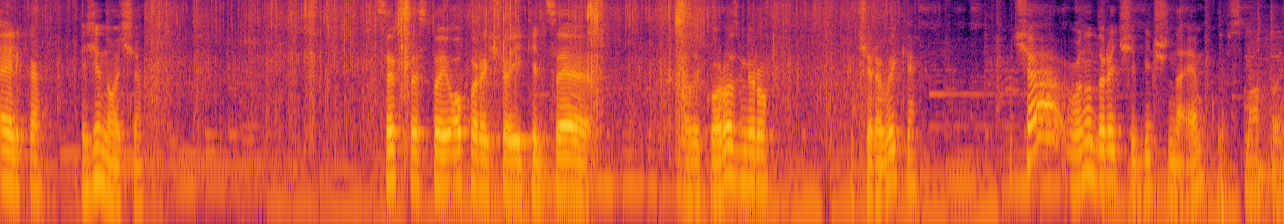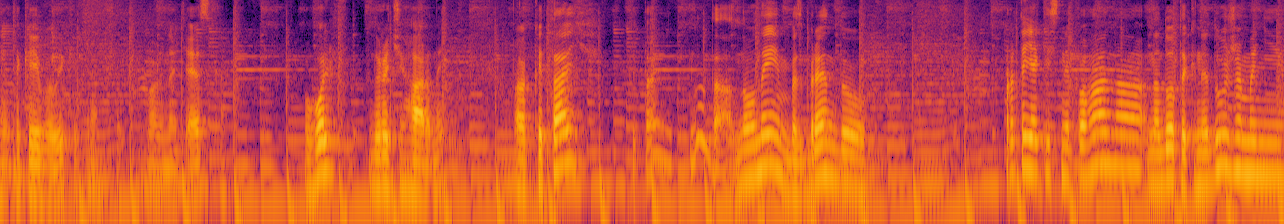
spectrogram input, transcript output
Елька, жіноча. Це все з тої опери, що і кільце великого розміру, і черевики. Хоча воно, до речі, більше на М-ку смахує, не такий великий, прям, що може навіть S-ка. Гольф, до речі, гарний. А Китай. Китай, ну да, ноунейм, без бренду. Проте якість непогана, на дотик не дуже мені.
